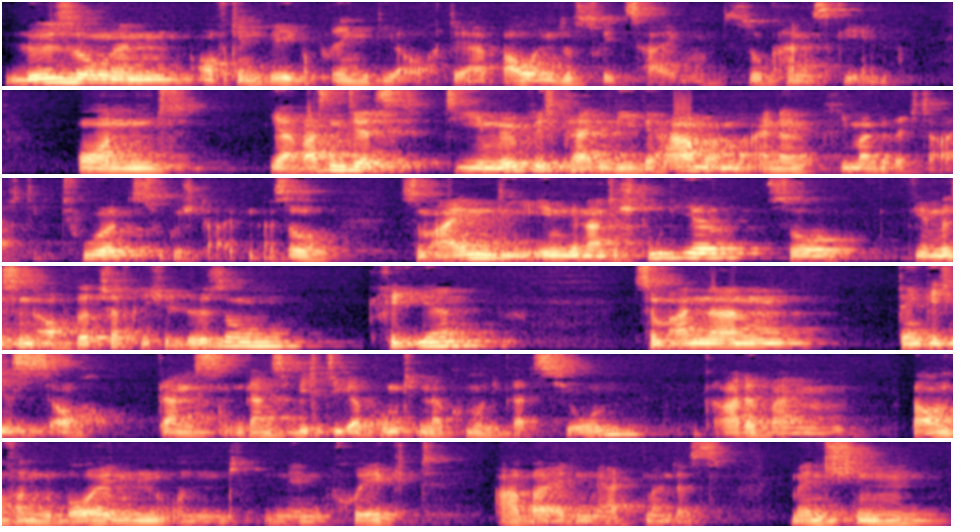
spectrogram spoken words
Lösungen auf den Weg bringen, die auch der Bauindustrie zeigen, so kann es gehen. Und ja, was sind jetzt die Möglichkeiten, die wir haben, um eine klimagerechte Architektur zu gestalten? Also zum einen die eben genannte Studie, so wir müssen auch wirtschaftliche Lösungen kreieren. Zum anderen denke ich, ist es auch ganz, ein ganz wichtiger Punkt in der Kommunikation. Gerade beim Bauen von Gebäuden und in den Projektarbeiten merkt man, dass Menschen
